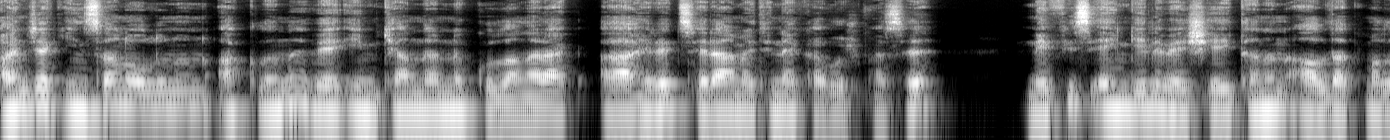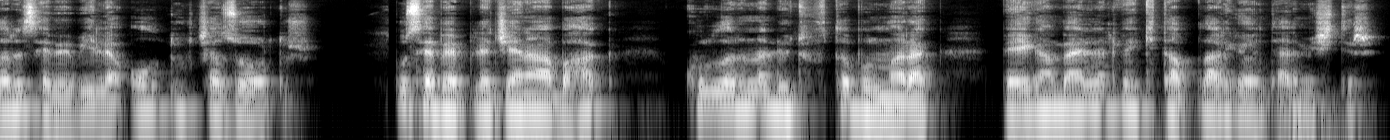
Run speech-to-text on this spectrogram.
Ancak insanoğlunun aklını ve imkanlarını kullanarak ahiret selametine kavuşması, nefis engeli ve şeytanın aldatmaları sebebiyle oldukça zordur. Bu sebeple Cenab-ı Hak kullarına lütufta bulunarak peygamberler ve kitaplar göndermiştir.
